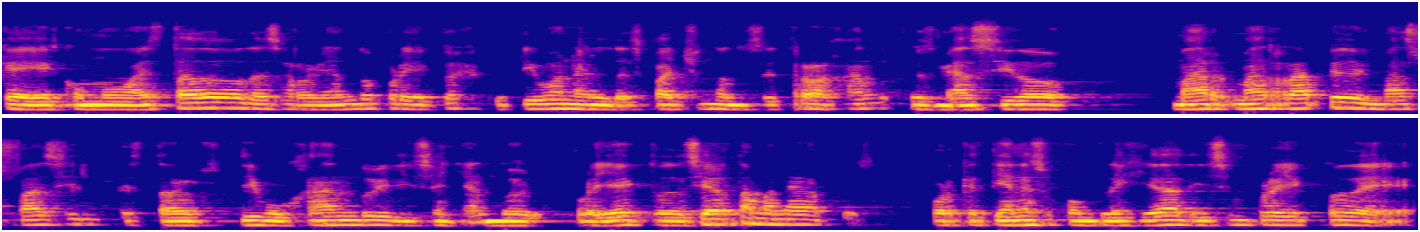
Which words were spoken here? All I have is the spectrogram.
que como he estado desarrollando proyecto ejecutivo en el despacho en donde estoy trabajando, pues me ha sido más, más rápido y más fácil estar dibujando y diseñando el proyecto. De cierta manera, pues, porque tiene su complejidad. Hice un proyecto de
